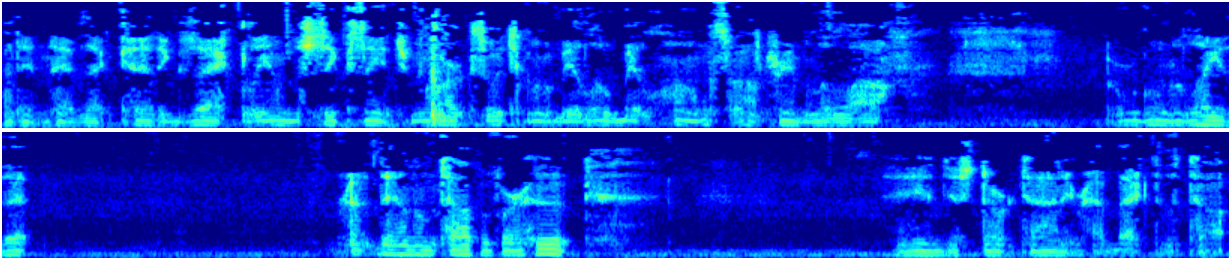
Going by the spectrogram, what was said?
I didn't have that cut exactly on the six inch mark, so it's going to be a little bit long, so I'll trim a little off. But we're going to lay that right down on top of our hook and just start tying it right back to the top.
